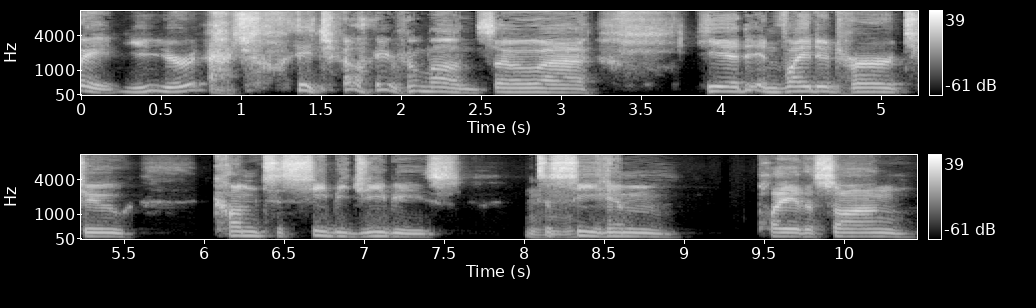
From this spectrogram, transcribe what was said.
"Wait, you're actually Joey Ramone." So uh, he had invited her to come to CBGB's mm-hmm. to see him play the song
